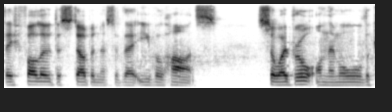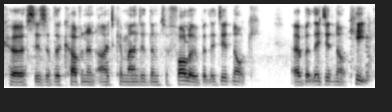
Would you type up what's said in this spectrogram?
they followed the stubbornness of their evil hearts. So I brought on them all the curses of the covenant I'd commanded them to follow, but they did not, uh, but they did not keep.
